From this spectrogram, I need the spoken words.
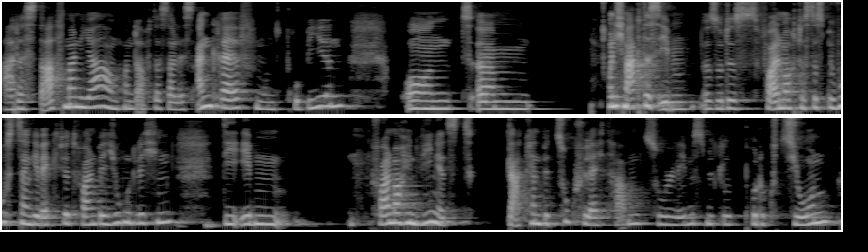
Ah, das darf man ja und man darf das alles angreifen und probieren. Und, ähm, und ich mag das eben. Also das, vor allem auch, dass das Bewusstsein geweckt wird, vor allem bei Jugendlichen, die eben, vor allem auch in Wien jetzt gar keinen Bezug vielleicht haben zu Lebensmittelproduktion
